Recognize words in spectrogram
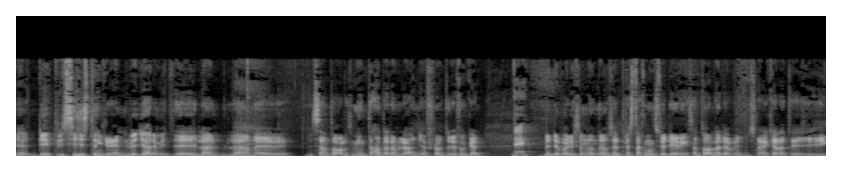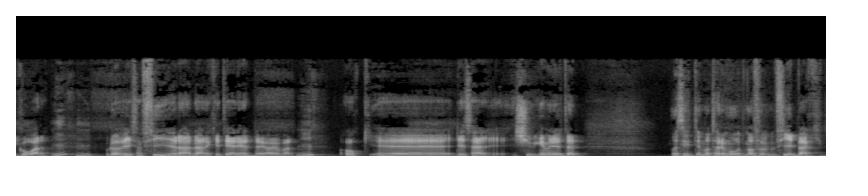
Ja, det är precis den grejen. Jag hade mitt eh, lön, lönesamtal som inte handlade om lön. Jag förstår inte hur det funkar. Nej. Men det var liksom någon, någon prestationsvärderingssamtal hade jag snarare kallat det igår. Mm, mm. Och då har vi liksom fyra lönekriterier där jag jobbar. Mm. Och eh, det är så här 20 minuter. Man sitter, man tar emot, man får feedback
